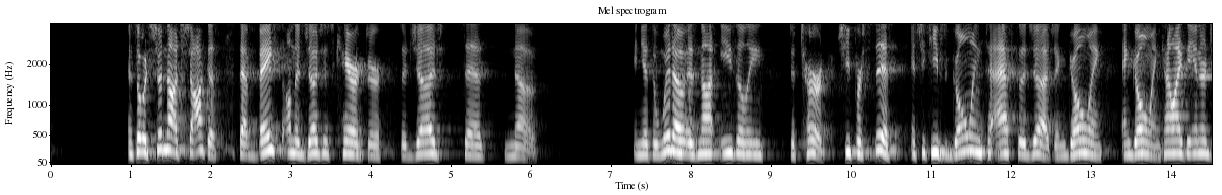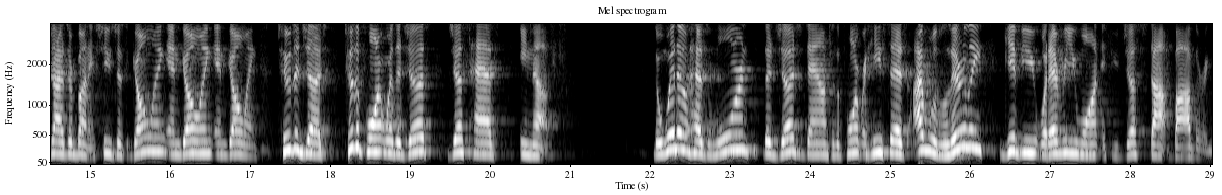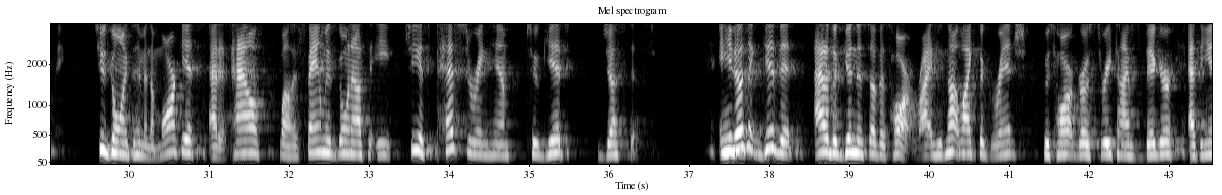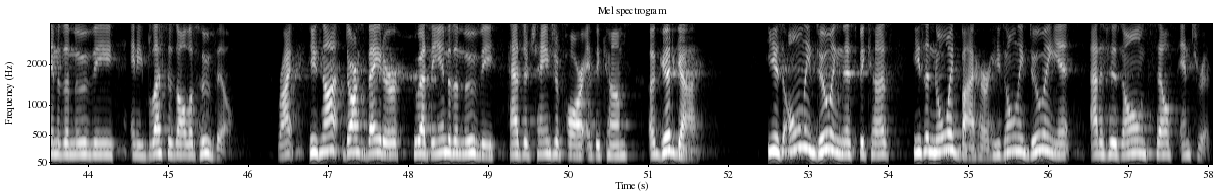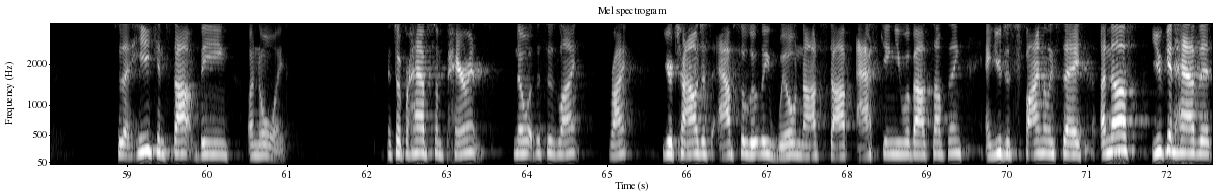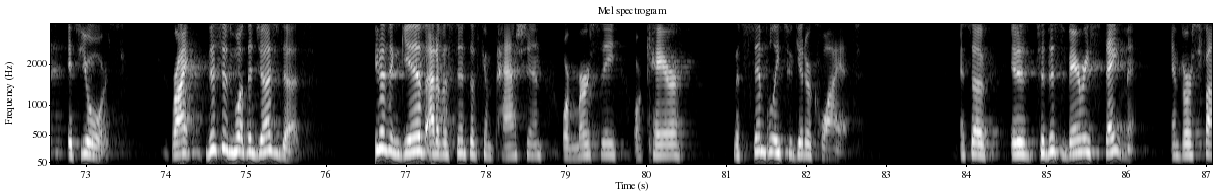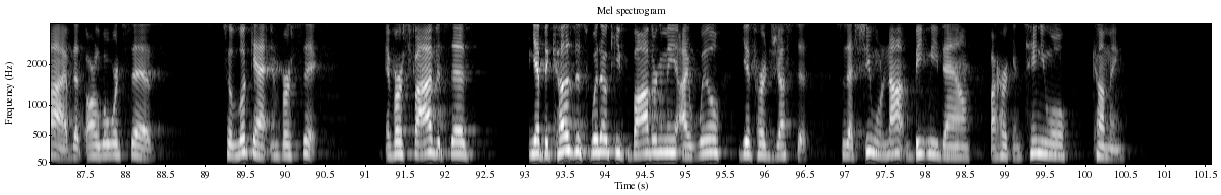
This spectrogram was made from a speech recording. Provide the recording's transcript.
And so it should not shock us that based on the judge's character, the judge says no. And yet the widow is not easily deterred. She persists and she keeps going to ask the judge and going and going, kind of like the Energizer Bunny. She's just going and going and going to the judge to the point where the judge just has enough. The widow has worn the judge down to the point where he says, I will literally give you whatever you want if you just stop bothering me. She's going to him in the market, at his house, while his family is going out to eat. She is pestering him to get justice. And he doesn't give it out of the goodness of his heart, right? He's not like the Grinch whose heart grows three times bigger at the end of the movie and he blesses all of Whoville, right? He's not Darth Vader who at the end of the movie has a change of heart and becomes a good guy. He is only doing this because he's annoyed by her. He's only doing it out of his own self interest so that he can stop being annoyed. And so perhaps some parents know what this is like, right? your child just absolutely will not stop asking you about something, and you just finally say, Enough, you can have it, it's yours. Right? This is what the judge does. He doesn't give out of a sense of compassion or mercy or care, but simply to get her quiet. And so it is to this very statement in verse 5 that our Lord says to look at in verse 6. In verse 5, it says, Yet because this widow keeps bothering me, I will give her justice, so that she will not beat me down by her continual coming.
